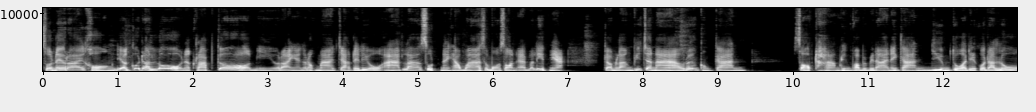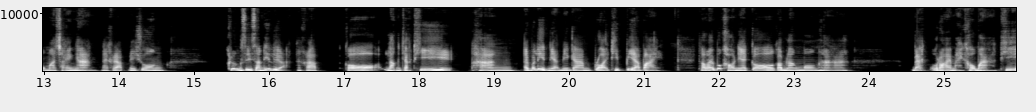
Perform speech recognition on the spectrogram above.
ส่วนในรายของเดียโกดัลโลนะครับ ก็มีรายงานกันออกมาจากเดลิโออาร์ตล่าสุดนะครับว่าสโมสรแอตมาริดเนี่ยกำลังพิจารณาเรื่องของการ สอบถามถึงความเป็นไปได้ในการยืมตัวเดียโกดัลโลมาใช้งานนะครับ ในช่วงครึ่งซีซั่นที่เหลือนะครับ ก็หลังจากที่ทางแอตมาริดเนี่ยมีการปล่อยทิปเปียไปทำให้พวกเขาเนี่ยก็กำลังมองหาแบ็กรายใหม่เข้ามาที่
